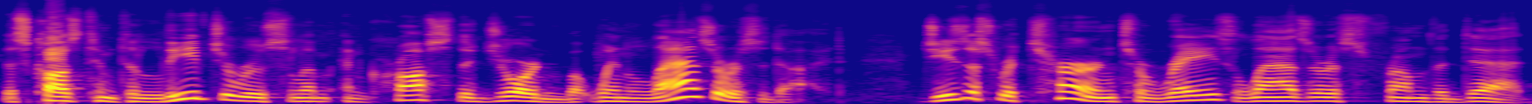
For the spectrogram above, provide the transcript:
This caused him to leave Jerusalem and cross the Jordan. But when Lazarus died, Jesus returned to raise Lazarus from the dead.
